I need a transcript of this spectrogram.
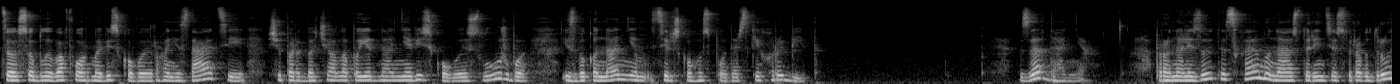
Це особлива форма військової організації, що передбачала поєднання військової служби із виконанням сільськогосподарських робіт. Завдання. Проаналізуйте схему на сторінці 42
